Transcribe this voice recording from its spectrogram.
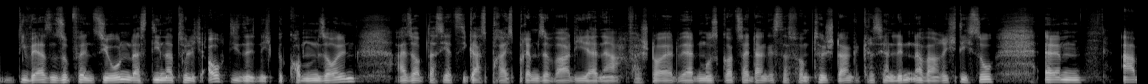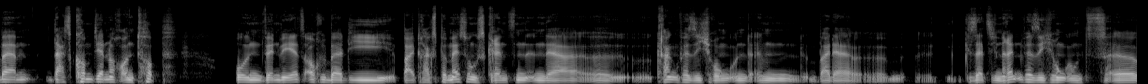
diversen Subventionen, dass die natürlich auch diese nicht bekommen sollen. Also ob das jetzt die Gaspreisbremse war, die danach versteuert werden muss. Gott sei Dank ist das vom Tisch. Danke, Christian Lindner, war richtig so. Ähm, aber das kommt ja noch on top. Und wenn wir jetzt auch über die Beitragsbemessungsgrenzen in der äh, Krankenversicherung und ähm, bei der äh, gesetzlichen Rentenversicherung uns äh,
